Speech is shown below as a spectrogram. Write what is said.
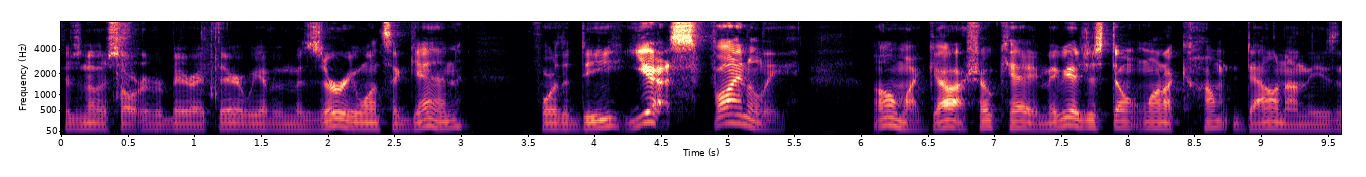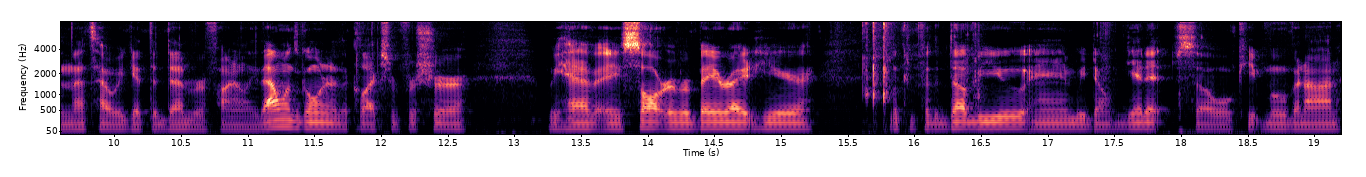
There's another Salt River Bay right there. We have a Missouri once again for the D. Yes, finally. Oh my gosh, okay. Maybe I just don't want to count down on these, and that's how we get the Denver finally. That one's going into the collection for sure. We have a Salt River Bay right here looking for the W and we don't get it so we'll keep moving on.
